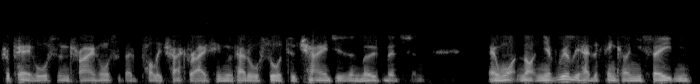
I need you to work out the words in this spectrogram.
prepare horses and train horses. We've had poly track racing. We've had all sorts of changes and movements and, and whatnot. And you've really had to think on your feet. And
